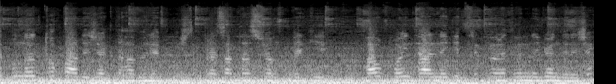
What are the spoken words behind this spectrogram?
tabi bunları toparlayacak daha böyle işte prezentasyon belki PowerPoint haline getirip öğretmenine gönderecek.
